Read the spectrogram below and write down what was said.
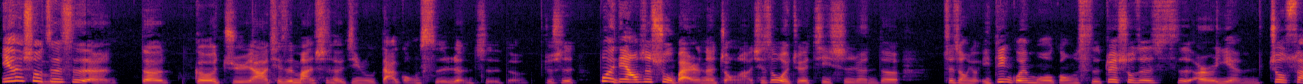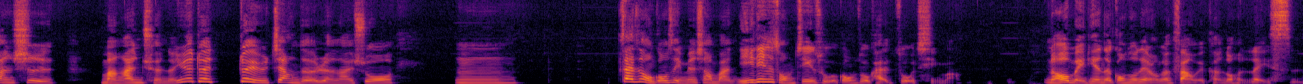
因为数字四人的。格局啊，其实蛮适合进入大公司任职的，就是不一定要是数百人那种啊。其实我觉得几十人的这种有一定规模的公司，对数字四而言，就算是蛮安全的。因为对对于这样的人来说，嗯，在这种公司里面上班，你一定是从基础的工作开始做起嘛，然后每天的工作内容跟范围可能都很类似。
